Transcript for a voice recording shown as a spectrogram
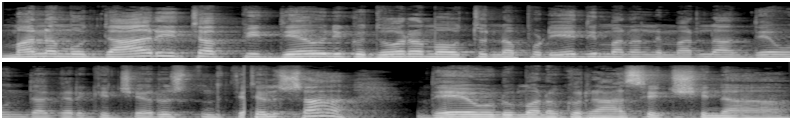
మనము దారి తప్పి దేవునికి దూరం అవుతున్నప్పుడు ఏది మనల్ని మరలా దేవుని దగ్గరికి చేరుస్తుంది తెలుసా? దేవుడు మనకు రాసిచ్చిన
